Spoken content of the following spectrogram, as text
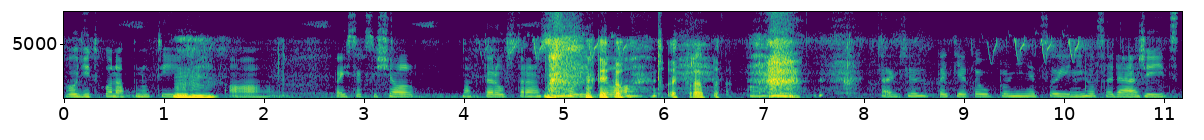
vodítko napnutý mm-hmm. a pejsek si šel na kterou stranu se mu líbilo. jo, to je pravda. Takže teď je to úplně něco jiného, se dá říct.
